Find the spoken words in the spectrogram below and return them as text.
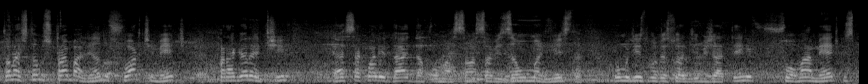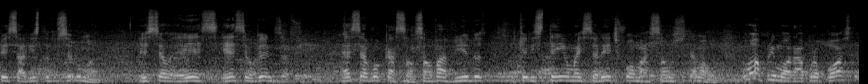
Então nós estamos trabalhando fortemente para garantir essa qualidade da formação, essa visão humanista, como diz o professor Adib Jatene, formar médico especialista do ser humano. Esse é, esse, esse é o grande desafio. Essa é a vocação, salvar vidas e que eles tenham uma excelente formação no sistema único. Vamos aprimorar a proposta.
